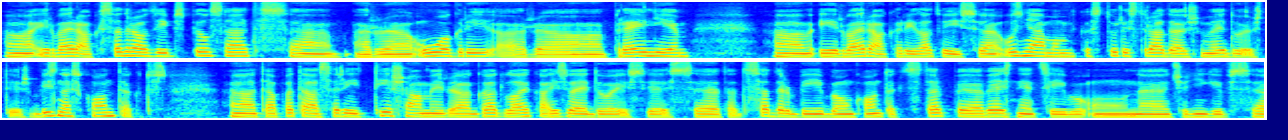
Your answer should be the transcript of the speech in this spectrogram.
Uh, ir vairākas sadraudzības pilsētas uh, ar uh, ogri, ar uh, prēļiem. Uh, ir vairāk arī Latvijas uh, uzņēmumi, kas tur ir strādājuši un veidojuši tieši biznesa kontaktus. Tāpat tās arī tiešām ir gadu laikā izveidojusies tāda sadarbība un kontakts starp vēstniecību un Černiģivas uh,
